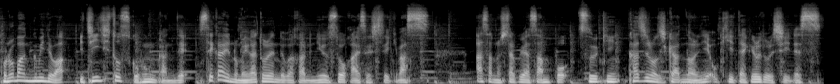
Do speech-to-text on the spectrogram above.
この番組では1日1つ5分間で世界のメガトレンドがかかるニュースを解説していきます。朝の支度や散歩通勤家事の時間などにお聞きいただけると嬉しいです。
